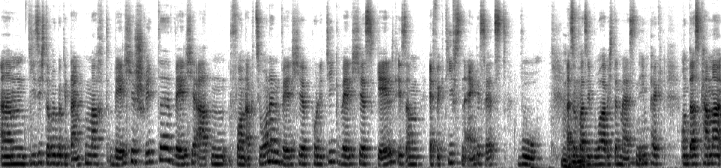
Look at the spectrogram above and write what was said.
ähm, die sich darüber Gedanken macht, welche Schritte, welche Arten von Aktionen, welche Politik, welches Geld ist am effektivsten eingesetzt, wo. Also mhm. Also quasi, wo habe ich den meisten Impact? Und das kann man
